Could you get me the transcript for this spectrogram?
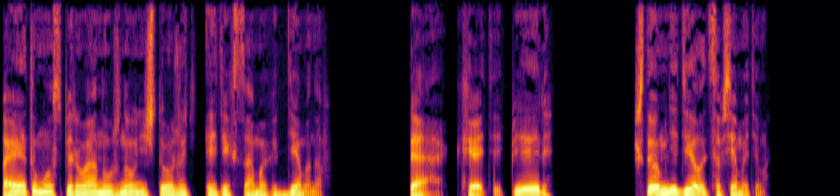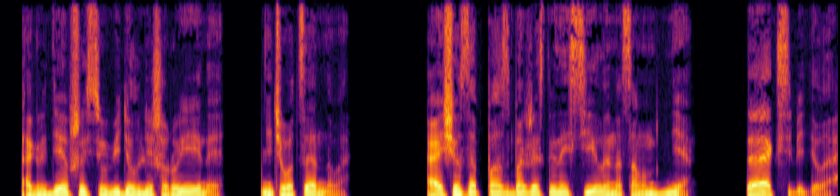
Поэтому сперва нужно уничтожить этих самых демонов. Так, а теперь... Что мне делать со всем этим? Оглядевшись, увидел лишь руины, ничего ценного. А еще запас божественной силы на самом дне. Так себе дела.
